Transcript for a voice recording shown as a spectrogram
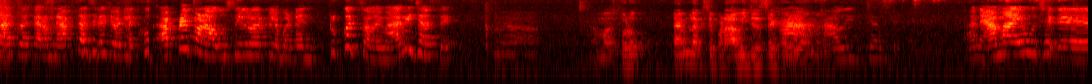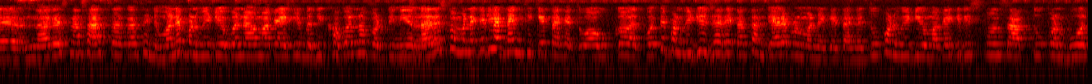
સાથ સહકાર અમને આપતા જ રહેજો એટલે ખૂબ આપણે પણ આવું સિલ્વર પ્લે બટન ટૂંક જ સમયમાં આવી જશે. આમાં થોડોક ટાઈમ લાગશે પણ આવી જશે ખબર હા અમે આવી જ જશે. અને આમાં એવું છે કે નરેશના સાથ સહકારથી ને મને પણ વીડિયો બનાવવામાં કઈ એટલી બધી ખબર ન પડતી. ને નરેશ તો મને કેટલા ટાઈમથી કહેતા કે તું આવું કર. પોતે પણ વીડિયો જ્યારે કરતા ને ત્યારે પણ મને કહેતા કે તું પણ વિડીયોમાં કંઈક રિસ્પોન્સ આપ તું પણ બોલ.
